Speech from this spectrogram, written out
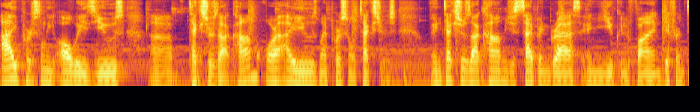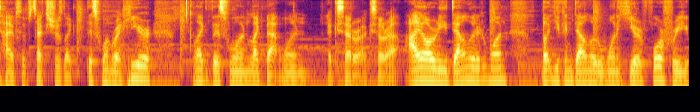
I personally always use uh, textures.com or I use my personal textures. In textures.com, you just type in grass and you can find different types of textures like this one right here, like this one, like that one, etc. etc. I already downloaded one, but you can download one here for free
